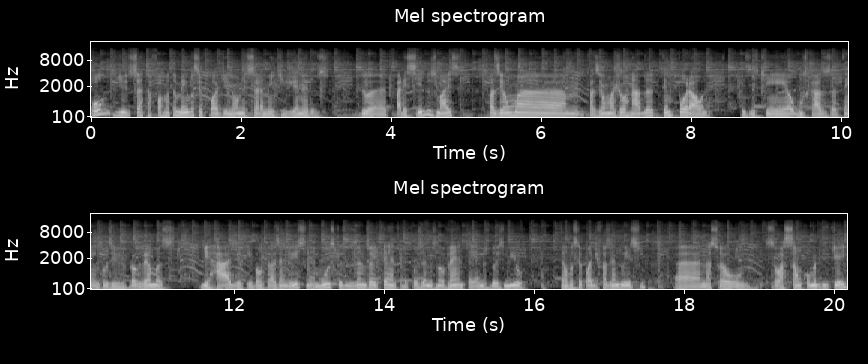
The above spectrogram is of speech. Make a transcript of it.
Ou, de certa forma, também você pode, não necessariamente gêneros do, é, parecidos, mas fazer uma, fazer uma jornada temporal, né? Existem, em alguns casos, até inclusive programas de rádio que vão trazendo isso, né? Músicas dos anos 80, depois anos 90 e anos 2000. Então você pode ir fazendo isso uh, na sua, sua ação como DJ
